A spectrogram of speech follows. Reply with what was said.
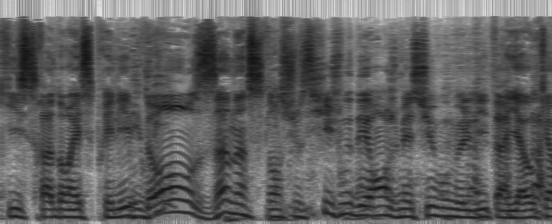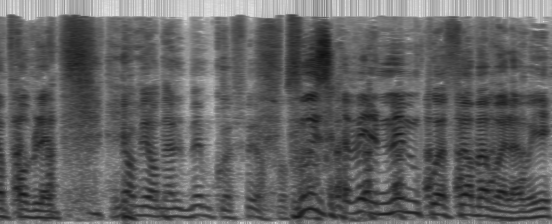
qui sera dans Esprit Libre oui. dans un instant. Si je vous dérange, messieurs, vous me le dites, il n'y a aucun problème. Non, mais on a le même coiffeur. Pour ça. Vous avez le même coiffeur, bah voilà, vous voyez,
